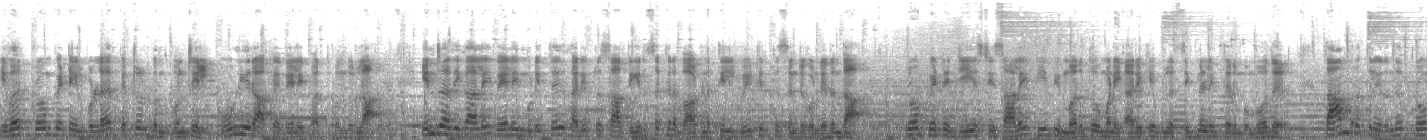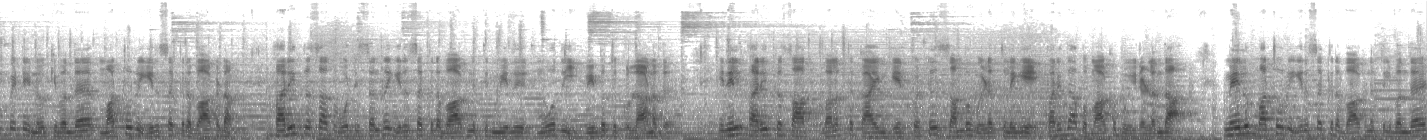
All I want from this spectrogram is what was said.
இவர் குரோம்பேட்டையில் உள்ள பெட்ரோல் பங்க் ஒன்றில் ஊழியராக வேலை பார்த்து வந்துள்ளார். இன்று அதிகாலை வேலை முடித்து ஹரிபிரசாத் இருசக்கர வாகனத்தில் வீட்டிற்கு சென்று கொண்டிருந்தார். குரோம்பேட்டை ஜிஎஸ்டி சாலை டிபி மருத்துவமனை அருகே உள்ள சிக்னலில் திரும்பும்போது தாம்பரத்தில் இருந்து குரோம்பேட்டை நோக்கி வந்த மற்றொரு இருசக்கர வாகனம் ஹரிபிரசாத் ஓட்டி சென்ற இருசக்கர வாகனத்தின் மீது மோதி விபத்துக்குள்ளானது. இதில் ஹரிபிரசாத் பலத்த காயம் ஏற்பட்டு சம்பவ இடத்திலேயே பரிதாபமாக உயிரிழந்தார். மேலும் மற்றொரு இருசக்கர வாகனத்தில் வந்த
